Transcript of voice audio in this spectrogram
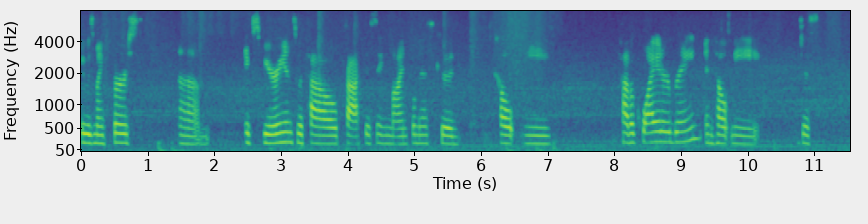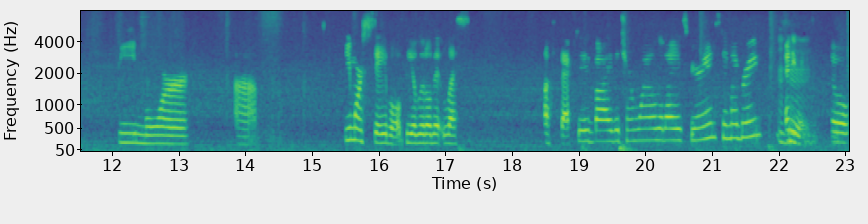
it was my first um, experience with how practicing mindfulness could help me have a quieter brain and help me just be more um, be more stable, be a little bit less affected by the turmoil that I experienced in my brain. Mm-hmm. Anyway, so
